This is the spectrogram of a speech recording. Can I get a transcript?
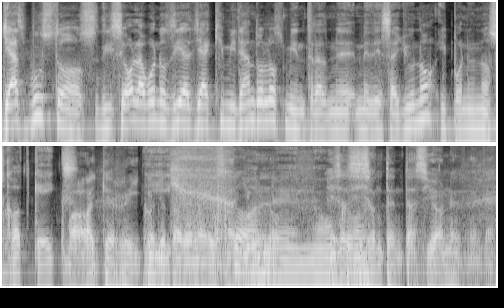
Jazz Bustos dice hola buenos días ya aquí mirándolos mientras me, me desayuno y pone unos hot cakes Ay, qué rico, yo todavía no desayuno. Híjole, no, Esas sí son tentaciones, venga.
